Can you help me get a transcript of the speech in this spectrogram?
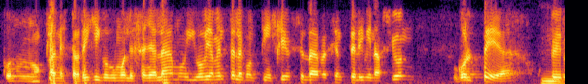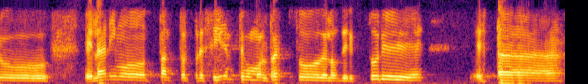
con un plan estratégico como le señalamos y obviamente la contingencia de la reciente eliminación golpea, pero el ánimo tanto el presidente como el resto de los directores está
